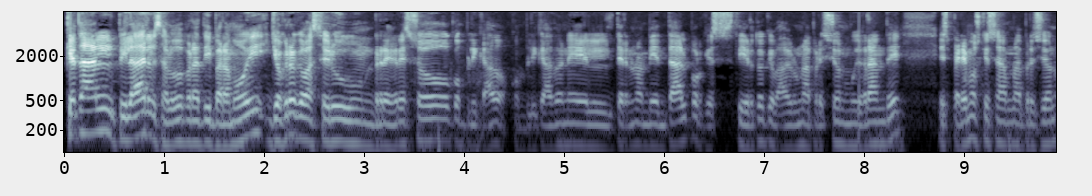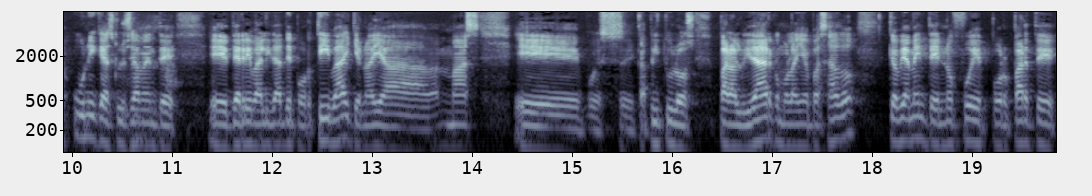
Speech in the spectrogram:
¿Qué tal, Pilar? El saludo para ti y para Moy. Yo creo que va a ser un regreso complicado, complicado en el terreno ambiental, porque es cierto que va a haber una presión muy grande. Esperemos que sea una presión única, exclusivamente eh, de rivalidad deportiva y que no haya más eh, pues, eh, capítulos para olvidar, como el año pasado, que obviamente no fue por parte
